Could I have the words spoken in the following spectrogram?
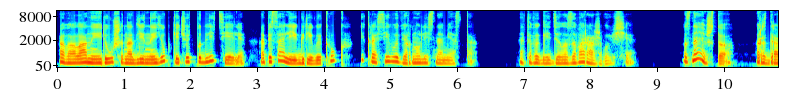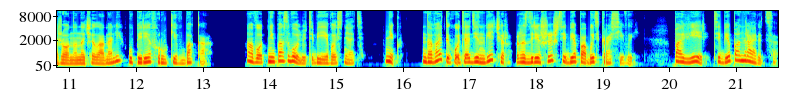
а валаны и рюши на длинной юбке чуть подлетели, описали игривый круг и красиво вернулись на место. Это выглядело завораживающе. «Знаешь что?» — раздраженно начала Нали, уперев руки в бока. А вот не позволю тебе его снять. Ник, давай ты хоть один вечер разрешишь себе побыть красивой. Поверь, тебе понравится.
